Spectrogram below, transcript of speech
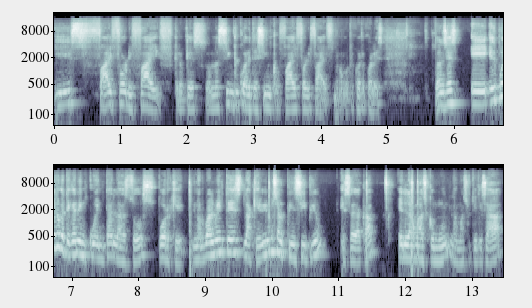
Is 545, creo que es, son las 5.45, 545, no me recuerdo cuál es. Entonces, eh, es bueno que tengan en cuenta las dos, porque normalmente es la que vimos al principio, esta de acá, es la más común, la más utilizada,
